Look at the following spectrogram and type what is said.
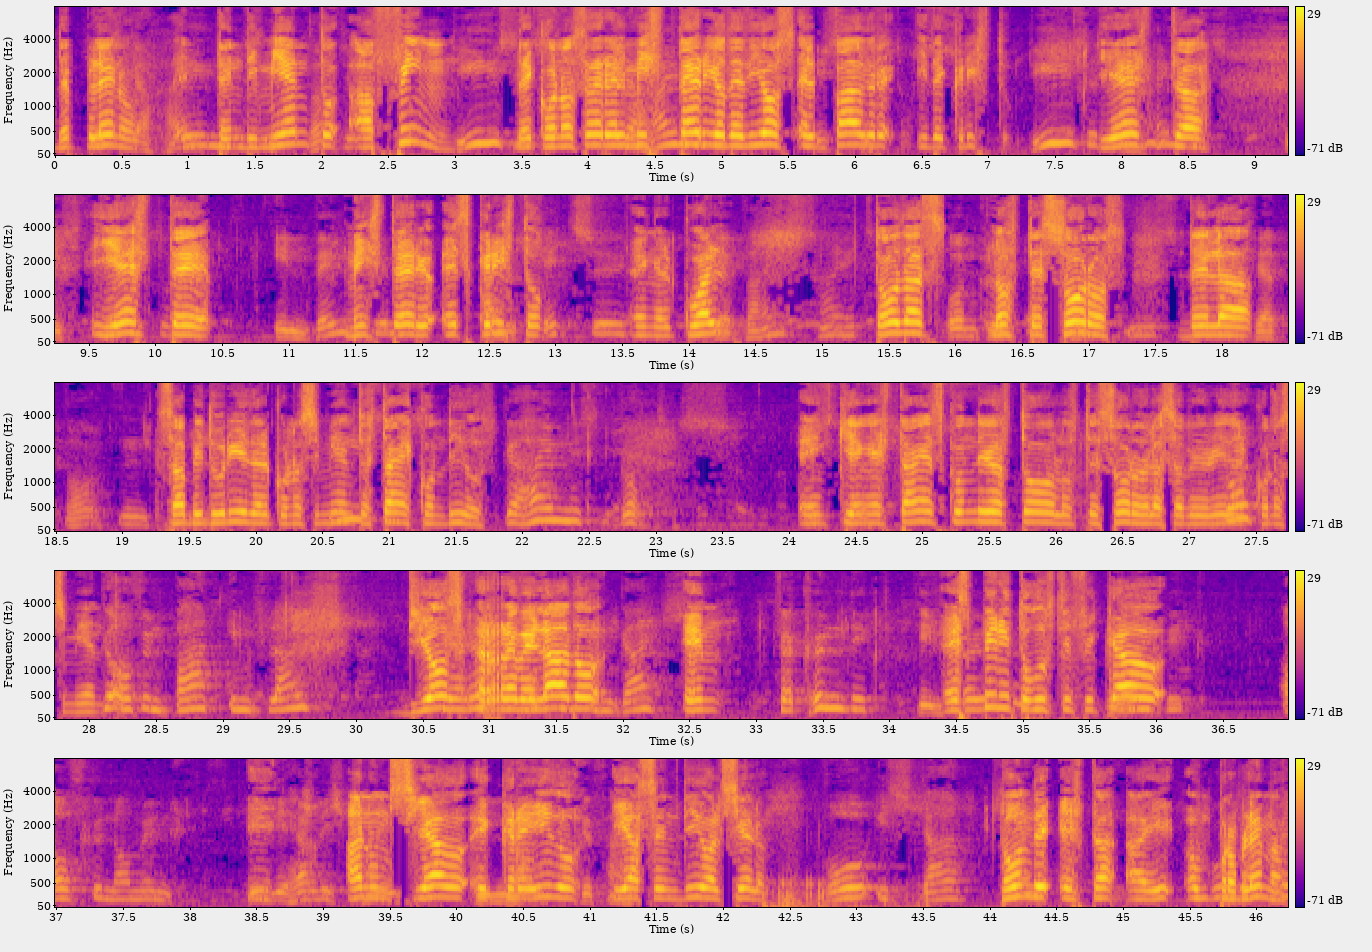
de pleno entendimiento a fin de conocer el misterio de Dios el Padre y de Cristo. Y esta y este misterio es Cristo en el cual todos los tesoros de la sabiduría y del conocimiento están escondidos. En quien están escondidos todos los tesoros de la sabiduría y del conocimiento. Dios revelado en espíritu justificado y anunciado y creído y ascendido al cielo. ¿Dónde está ahí un problema?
